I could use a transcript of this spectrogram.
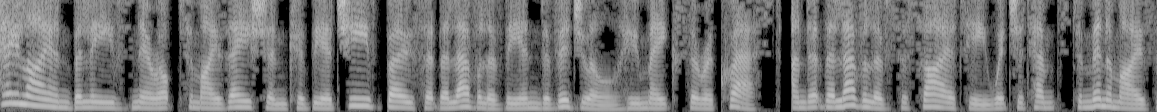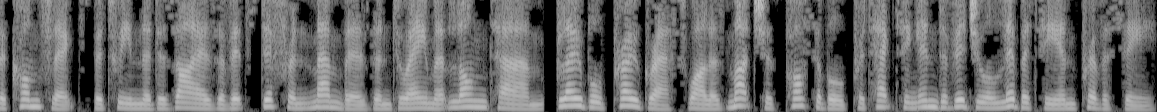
Heylighen believes near optimization could be achieved both at the level of the individual who makes the request, and at the level of society which attempts to minimize the conflicts between the desires of its different members and to aim at long-term, global progress while as much as possible protecting individual liberty and privacy.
